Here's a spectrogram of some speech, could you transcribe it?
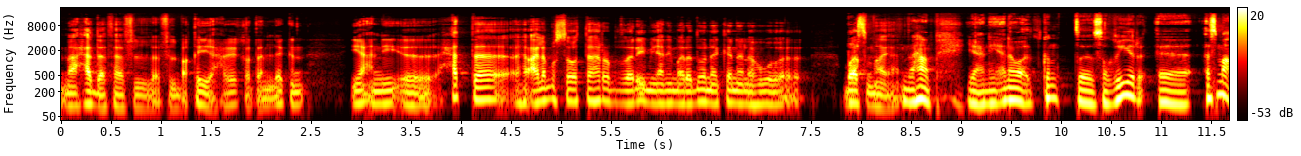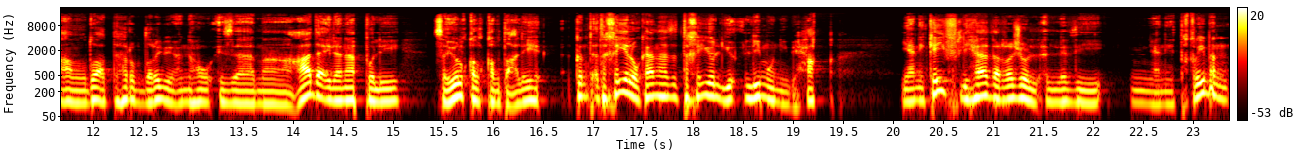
ما حدث في ال- في البقية حقيقة لكن يعني آه، حتى على مستوى التهرب الضريبي يعني مارادونا كان له بصمة يعني. نعم. يعني أنا وقت كنت صغير آه، أسمع عن موضوع التهرب الضريبي انه إذا ما عاد إلى نابولي سيلقى القبض عليه. كنت أتخيل وكان هذا التخيل يؤلمني بحق. يعني كيف لهذا الرجل الذي يعني تقريبا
